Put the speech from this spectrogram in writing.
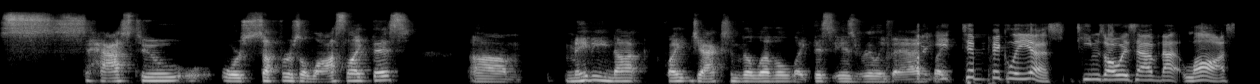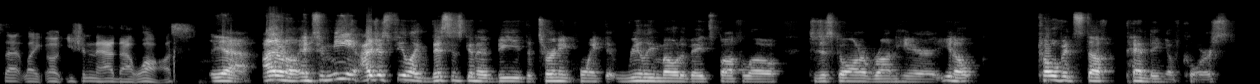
s- has to or suffers a loss like this. Um, maybe not quite Jacksonville level. Like this is really bad. Like, typically, yes, teams always have that loss that like, oh, you shouldn't have had that loss. Yeah, I don't know. And to me, I just feel like this is going to be the turning point that really motivates Buffalo to just go on a run here. You know, COVID stuff pending, of course,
